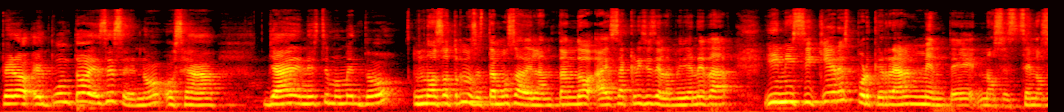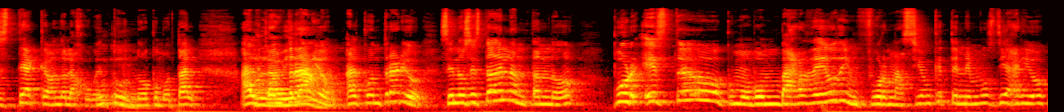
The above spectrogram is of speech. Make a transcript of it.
Pero el punto es ese, ¿no? O sea, ya en este momento nosotros nos estamos adelantando a esa crisis de la mediana edad y ni siquiera es porque realmente nos, se nos esté acabando la juventud, ¿no? Como tal. Al contrario, al contrario, se nos está adelantando por este como bombardeo de información que tenemos diario,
